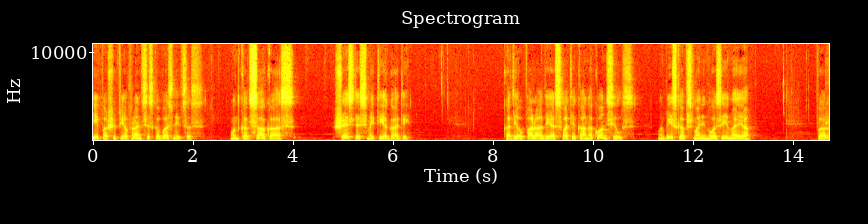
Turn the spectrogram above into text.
īpaši pie Franciska baznīcas. Un kad sākās 60. gadi, kad jau parādījās Vatikāna koncils, un biskups mani nozīmēja par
